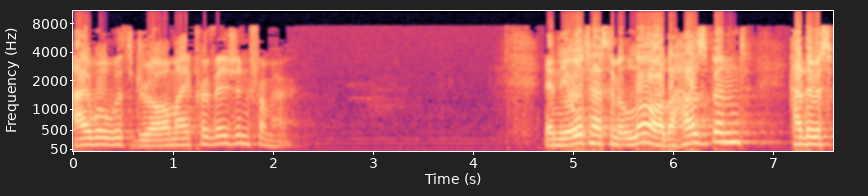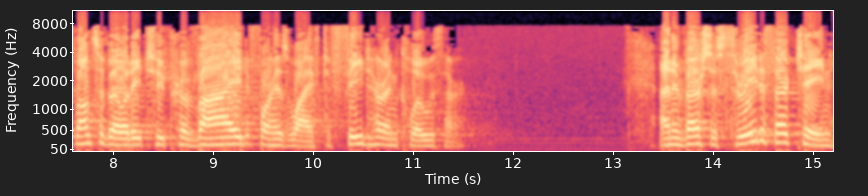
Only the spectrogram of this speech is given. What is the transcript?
I will withdraw my provision from her. In the Old Testament law, the husband had the responsibility to provide for his wife, to feed her and clothe her. And in verses 3 to 13,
